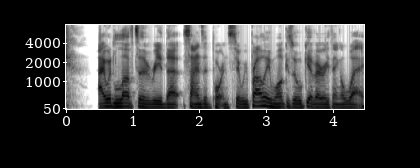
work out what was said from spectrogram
I would love to read that Signs and Portents too. We probably won't because it will give everything away.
